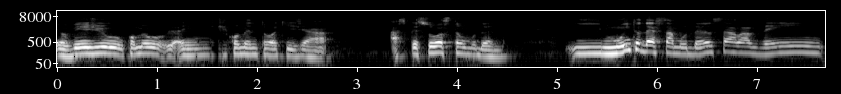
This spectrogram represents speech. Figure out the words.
eu vejo, como eu, a gente comentou aqui já, as pessoas estão mudando. E muito dessa mudança ela vem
